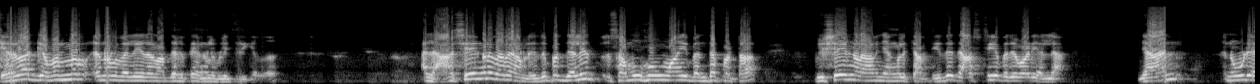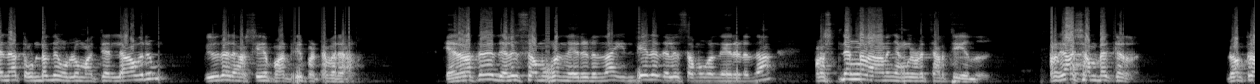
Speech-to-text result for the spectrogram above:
കേരള ഗവർണർ എന്നുള്ള നിലയിലാണ് അദ്ദേഹത്തെ ഞങ്ങൾ വിളിച്ചിരിക്കുന്നത്. അല്ല ആശയങ്ങൾ പറയാണല്ലോ ഇതിപ്പോ ദളിത് സമൂഹവുമായി ബന്ധപ്പെട്ട വിഷയങ്ങളാണ് ഞങ്ങൾ ചർച്ച ചെയ്ത് രാഷ്ട്രീയ പരിപാടിയല്ല. ഞാൻ എന്നോട് അതിനകത്ത് ഉണ്ടെന്നേ ഉള്ളൂ. മറ്റെല്ലാവരും വിവിധ രാഷ്ട്രീയ പാർട്ടിയിൽപ്പെട്ടവരാണ്. കേരളത്തിലെ ദളിത് സമൂഹം നേരിടുന്ന ഇന്ത്യയിലെ ദളിത് സമൂഹം നേരിടുന്ന പ്രശ്നങ്ങളാണ് ഞങ്ങളിവിടെ ചർച്ച ചെയ്യുന്നത്. പ്രകാശ് അംബേദ്കർ ഡോക്ടർ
